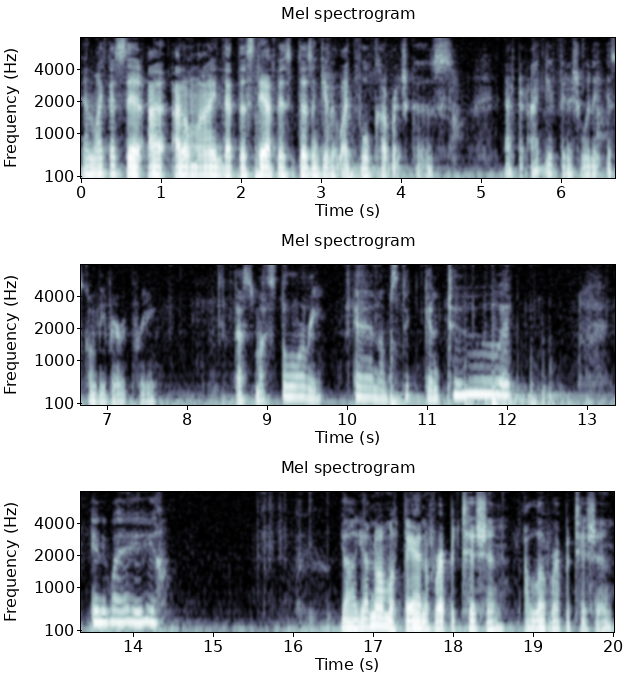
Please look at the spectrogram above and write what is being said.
And like I said, I, I don't mind that the stamp is, doesn't give it like full coverage because after I get finished with it, it's going to be very pretty. That's my story and I'm sticking to it. Anyway, y'all, y'all know I'm a fan of repetition. I love repetition.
